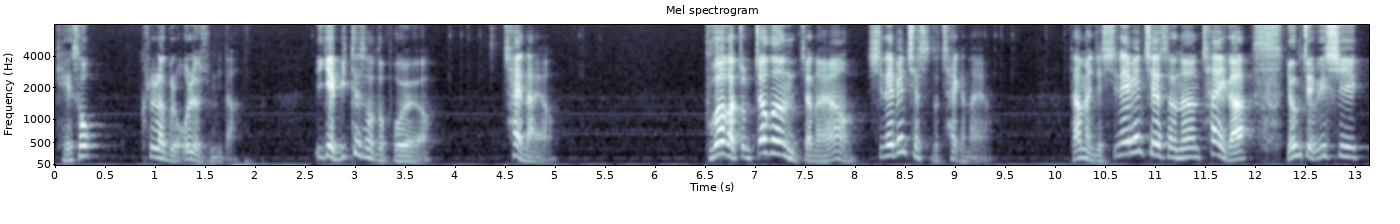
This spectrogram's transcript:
계속 클럭을 올려줍니다. 이게 밑에서도 보여요. 차이 나요. 부하가 좀 적은 있잖아요. 시네벤치에서도 차이가 나요. 다음에 이제 시네벤치에서는 차이가 0.1씩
